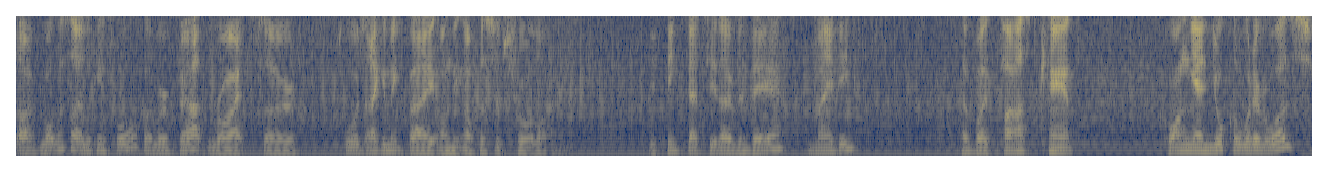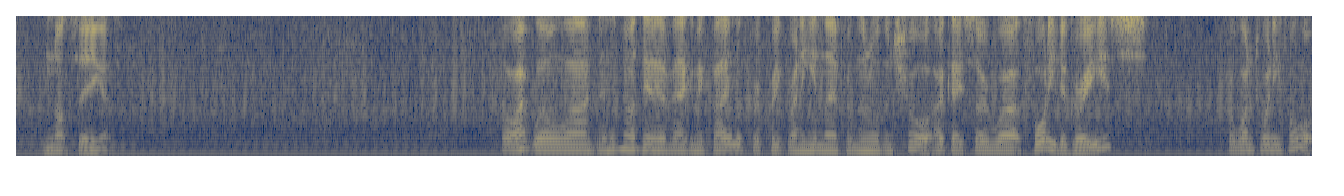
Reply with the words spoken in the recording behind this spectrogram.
Oh, what was I looking for? But we're about right, so towards Agamic Bay on the opposite shoreline. You think that's it over there? Maybe? Have I passed Camp Kwanganyuk or whatever it was? I'm not seeing it. Alright, well, uh, head north of Agamic Bay, look for a creek running inland from the northern shore. Okay, so uh, 40 degrees for 124.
